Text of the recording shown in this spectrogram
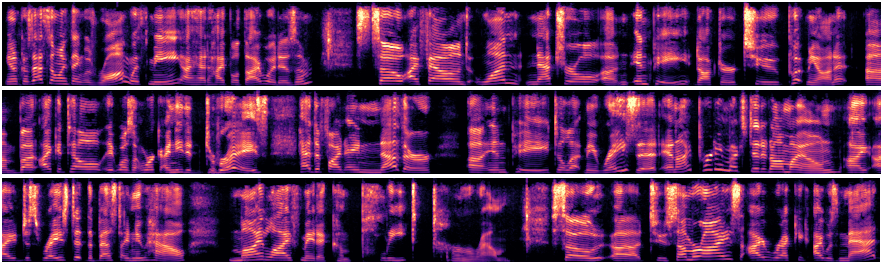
you know, because that's the only thing that was wrong with me. I had hypothyroidism. So I found one natural uh, NP doctor to put me on it, um, but I could tell it wasn't work I needed to raise. Had to find another uh, NP to let me raise it, and I pretty much did it on my own. I, I just raised it the best I knew how. My life made a complete turnaround. So uh, to summarize, I rec- I was mad.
